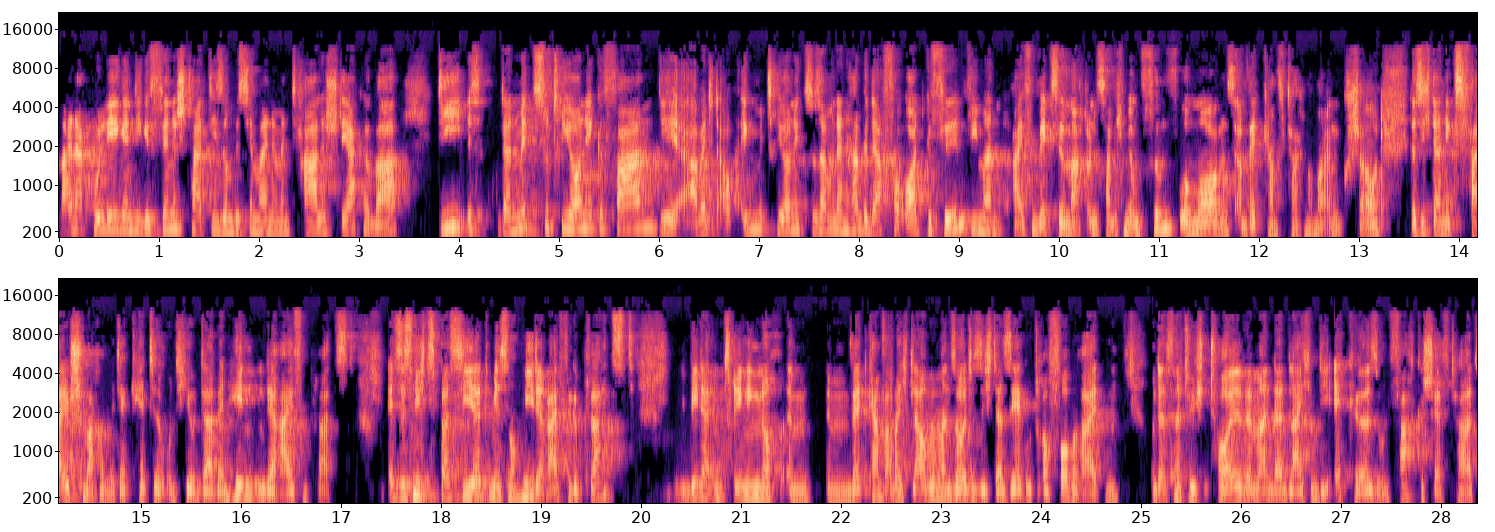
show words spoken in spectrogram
meiner Kollegin, die gefinisht hat, die so ein bisschen meine mentale Stärke war. Die ist dann mit zu Trionic gefahren. Die arbeitet auch eng mit Trionic zusammen. Und dann haben wir da vor Ort gefilmt, wie man Reifenwechsel macht. Und das habe ich mir um fünf Uhr morgens am Wettkampftag nochmal angeschaut, dass ich da nichts falsch mache mit der Kette und hier und da, wenn hinten der Reifen platzt. Es ist nichts passiert. Mir ist noch nie der Reifen geplatzt geplatzt, weder im Training noch im, im Wettkampf. Aber ich glaube, man sollte sich da sehr gut darauf vorbereiten. Und das ist natürlich toll, wenn man dann gleich um die Ecke so ein Fachgeschäft hat,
